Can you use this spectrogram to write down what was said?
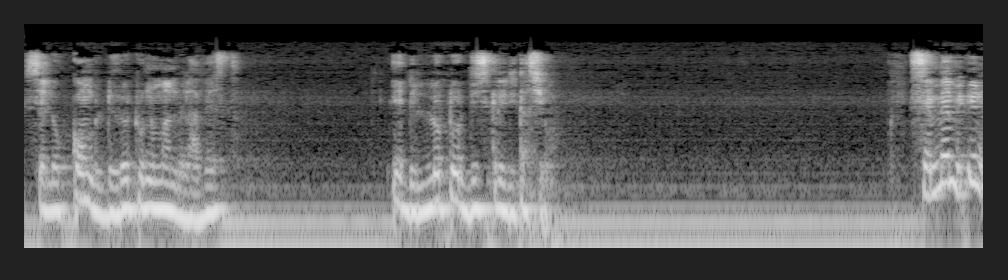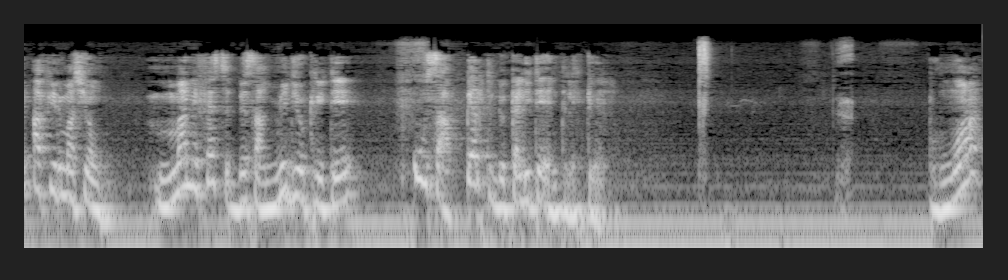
C'est le comble du retournement de la veste et de l'autodiscréditation. c'est même une affirmation manifeste de sa médiocrité ou sa perte de qualité intellectuelle. Pour moi,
